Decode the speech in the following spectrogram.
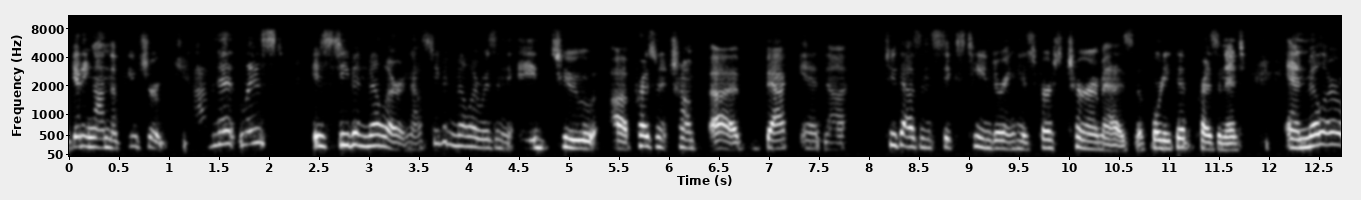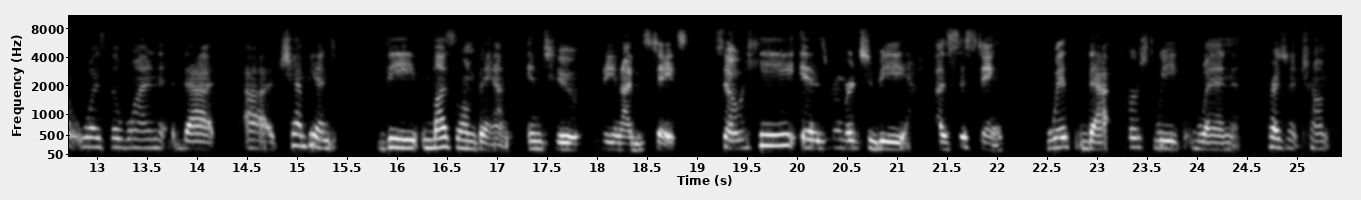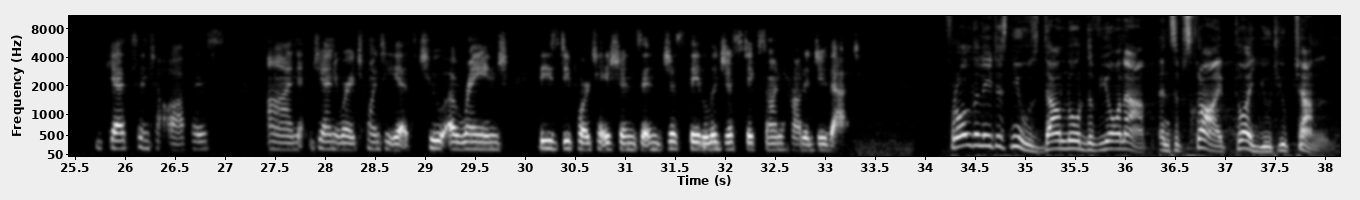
getting on the future cabinet list is Stephen Miller. Now, Stephen Miller was an aide to uh, President Trump uh, back in uh, 2016 during his first term as the 45th president. And Miller was the one that uh, championed the Muslim ban into the United States. So he is rumored to be assisting with that first week when President Trump gets into office on January 20th to arrange these deportations and just the logistics on how to do that. For all the latest news, download the WION app and subscribe to our YouTube channel.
